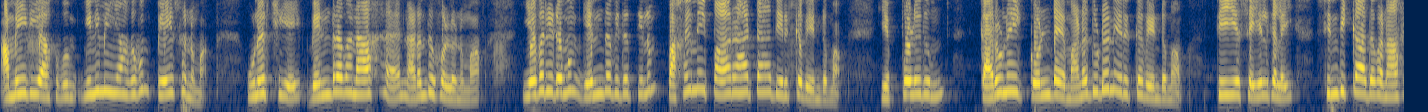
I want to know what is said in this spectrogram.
அமைதியாகவும் இனிமையாகவும் பேசணுமாம். உணர்ச்சியை வென்றவனாக நடந்து கொள்ளணுமாம். எவரிடமும் எந்த விதத்திலும் பகைமை பாராட்டாதிருக்க வேண்டுமாம். எப்பொழுதும் கருணை கொண்ட மனதுடன் இருக்க வேண்டுமாம். தீய செயல்களை சிந்திக்காதவனாக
